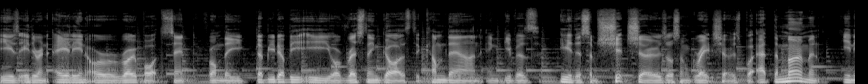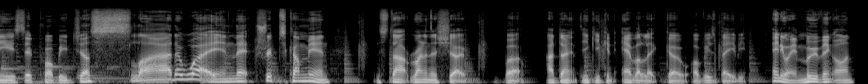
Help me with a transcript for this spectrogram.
He is either an alien or a robot sent from the WWE or wrestling gods to come down and give us either some shit shows or some great shows. But at the moment, he needs to probably just slide away and let Trips come in and start running the show. But I don't think he can ever let go of his baby. Anyway, moving on.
